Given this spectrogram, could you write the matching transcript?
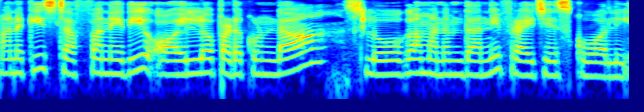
మనకి స్టఫ్ అనేది ఆయిల్లో పడకుండా స్లోగా మనం దాన్ని ఫ్రై చేసుకోవాలి.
